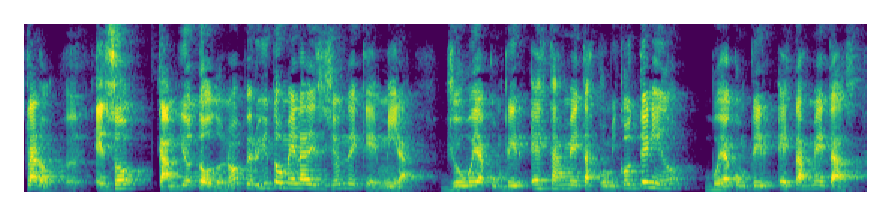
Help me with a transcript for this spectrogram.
claro, eh, eso cambió todo, ¿no? Pero yo tomé la decisión de que, mira, yo voy a cumplir estas metas con mi contenido, voy a cumplir estas metas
